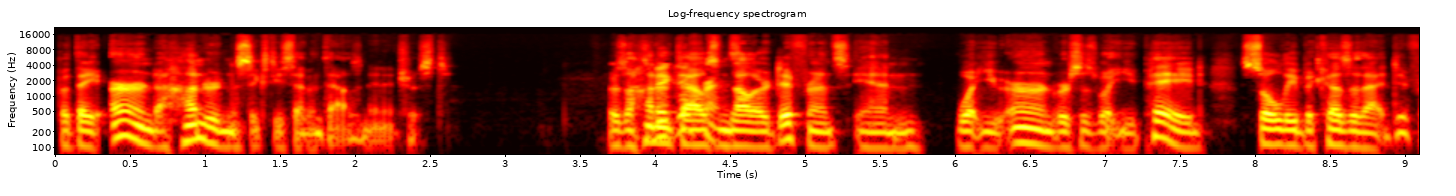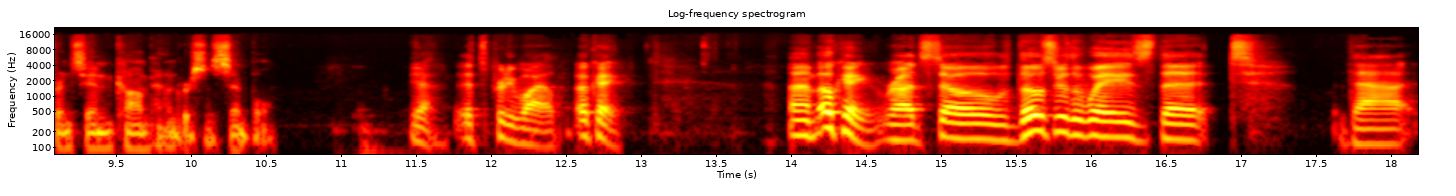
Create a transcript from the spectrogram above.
but they earned one hundred and sixty seven thousand in interest. There's a hundred thousand dollar difference in what you earned versus what you paid solely because of that difference in compound versus simple. Yeah, it's pretty wild. Okay. Um, okay, Rod. So those are the ways that that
